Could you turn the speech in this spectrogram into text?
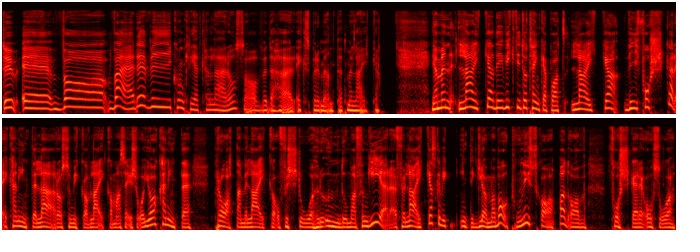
Du, eh, vad, vad är det vi konkret kan lära oss av det här experimentet med Laika? Ja, men lajka, det är viktigt att tänka på att lajka, vi forskare kan inte lära oss så mycket av lajka, om man säger så. Jag kan inte prata med lajka och förstå hur ungdomar fungerar, för lajka ska vi inte glömma bort. Hon är ju skapad av forskare och så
